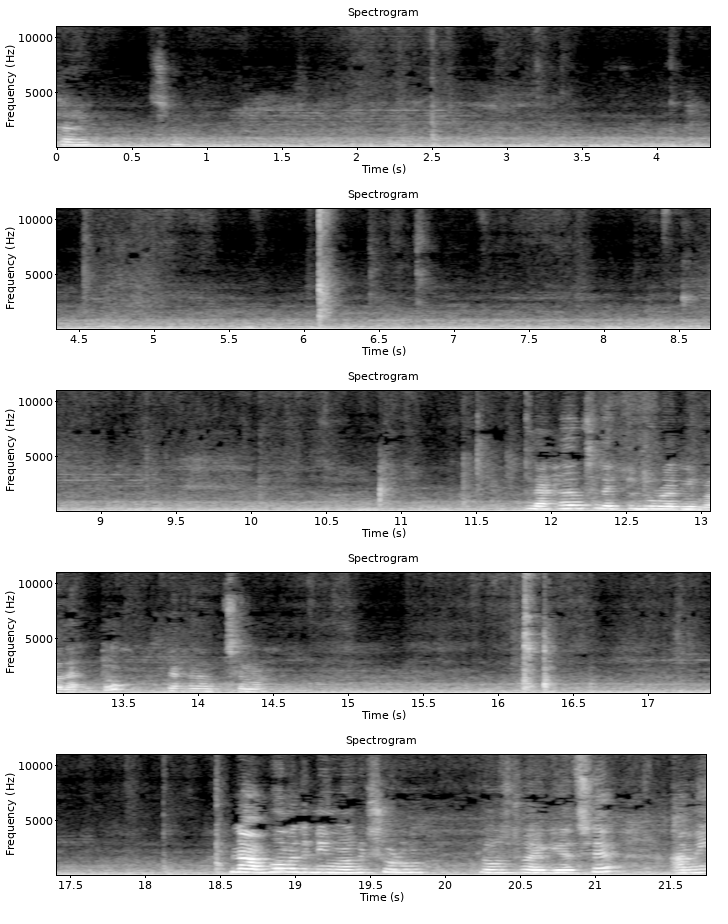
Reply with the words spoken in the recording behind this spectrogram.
তাই আচ্ছা। দেখা যাচ্ছে একটু দূরে নিবা, দেখো তো, দেখা যাচ্ছে না। না, আপু, আমাদের নিউ মার্কেট শোরুম ক্লোজড হয়ে গিয়েছে। আমি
